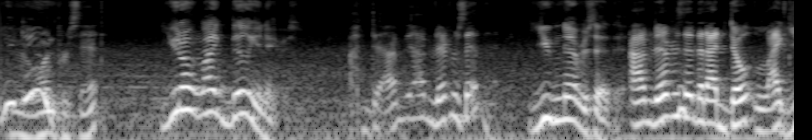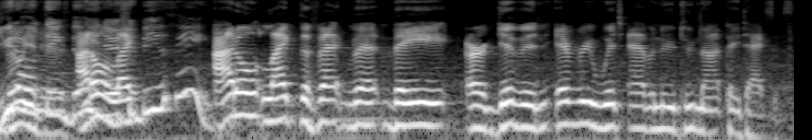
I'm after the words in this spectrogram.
You do. one percent. You don't like billionaires. I've, I've never said that. You've never said that. I've never said that I don't like. You don't think I billionaires don't like. should be a thing. I don't like the fact that they are given every which avenue to not pay taxes.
